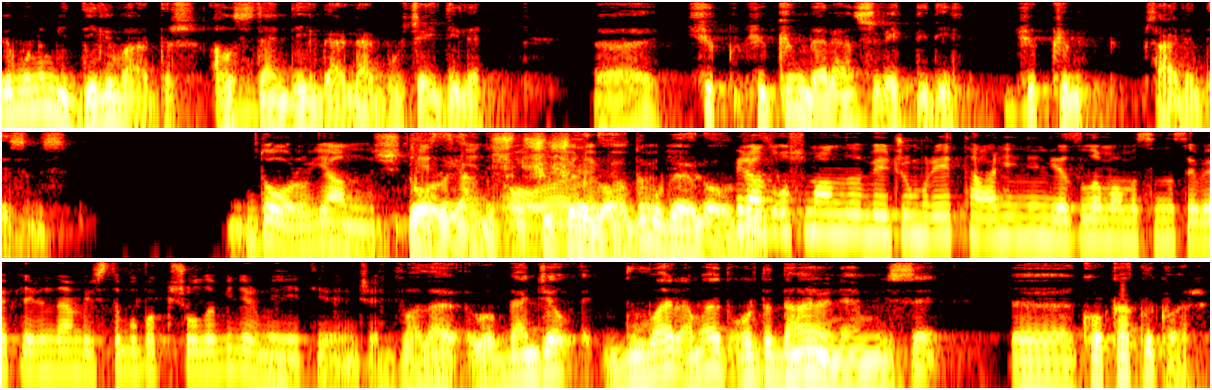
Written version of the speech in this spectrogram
Ve bunun bir dili vardır. Austen dil derler bu şey dili. E, hük, hüküm veren sürekli dil. Hüküm halindesiniz. Doğru, yanlış, Doğru keskin. yanlış. o Şu öyle, şöyle oldu, bu böyle oldu. Biraz Osmanlı ve Cumhuriyet tarihinin yazılamamasının sebeplerinden birisi de bu bakış olabilir mi yeterince? Valla bence bu var ama orada daha önemlisi e, korkaklık var.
